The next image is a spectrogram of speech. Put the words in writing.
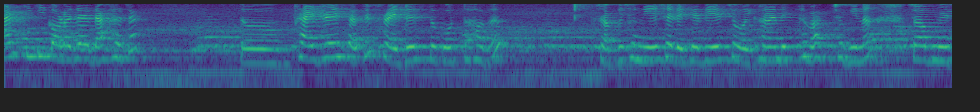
আর কি কি করা যায় দেখা যাক। তো ফ্রাইড রাইস আছে, ফ্রাইড রাইস তো করতে হবে। সব কিছু নিয়ে এসে রেখে দিয়েছে, ওইখানে দেখতে পাচ্ছ কি না সব মিড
